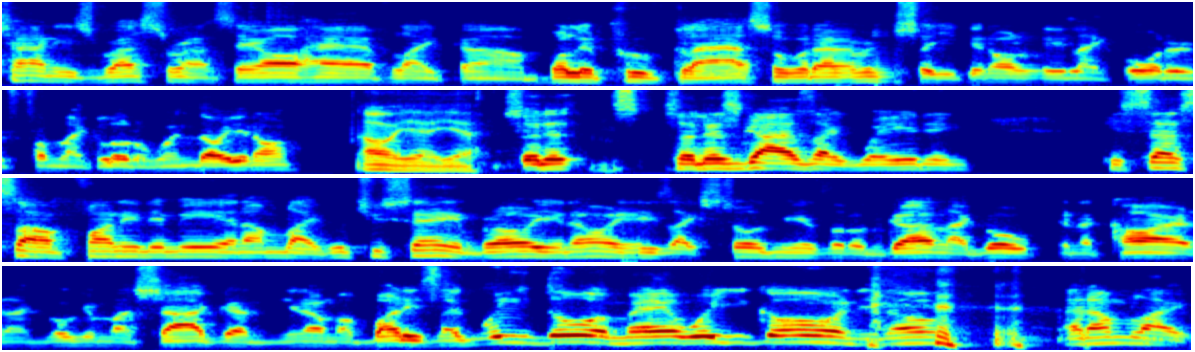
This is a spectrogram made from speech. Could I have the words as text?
Chinese restaurants, they all have like uh, bulletproof glass or whatever, so you can only like order from like a little window, you know. Oh yeah, yeah. So this, so this guy's like waiting. He says something funny to me, and I'm like, "What you saying, bro?" You know, and he's like, shows me his little gun. I go in the car and I go get my shotgun. You know, my buddy's like, "What are you doing, man? Where you going?" You know, and I'm like,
